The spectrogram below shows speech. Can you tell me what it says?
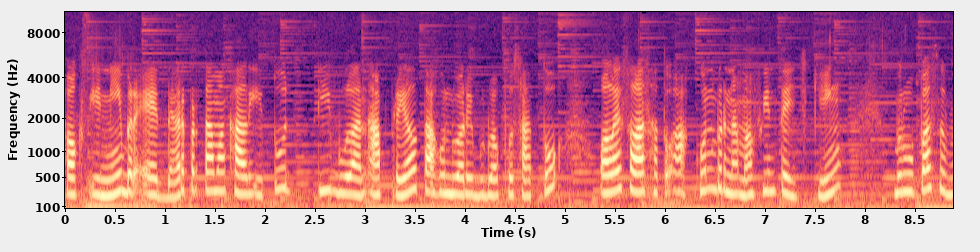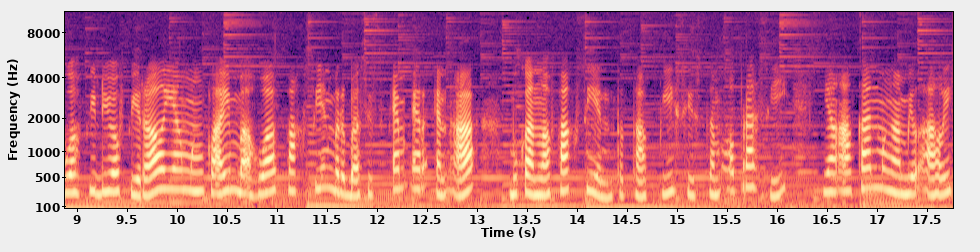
Hoax ini beredar pertama kali itu di bulan April tahun 2021 oleh salah satu akun bernama Vintage King berupa sebuah video viral yang mengklaim bahwa vaksin berbasis mRNA bukanlah vaksin, tetapi sistem operasi yang akan mengambil alih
